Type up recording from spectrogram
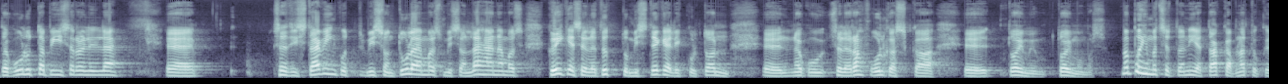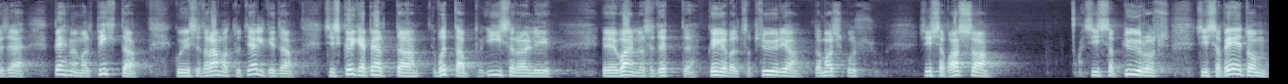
ta kuulutab Iisraelile e, sellist hävingut, mis on tulemas, mis on lähenemas, kõige selle tõttu, mis tegelikult on eh, nagu selle rahva hulgas ka eh, toimu-, toimumas. no põhimõtteliselt on nii, et hakkab natukese pehmemalt pihta, kui seda raamatut jälgida, siis kõigepealt ta võtab Iisraeli eh, vaenlased ette, kõigepealt saab Süüria, Damaskus, siis saab Assa, siis saab Tüüros, siis saab Eedom,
